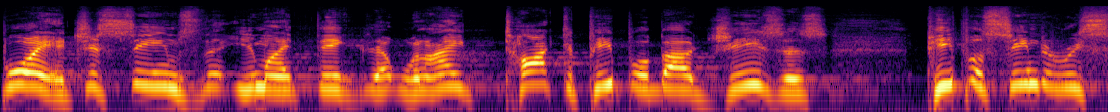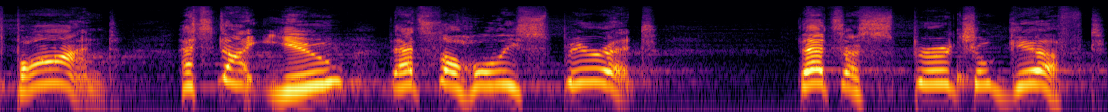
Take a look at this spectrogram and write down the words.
Boy, it just seems that you might think that when I talk to people about Jesus, people seem to respond. That's not you, that's the Holy Spirit. That's a spiritual gift.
